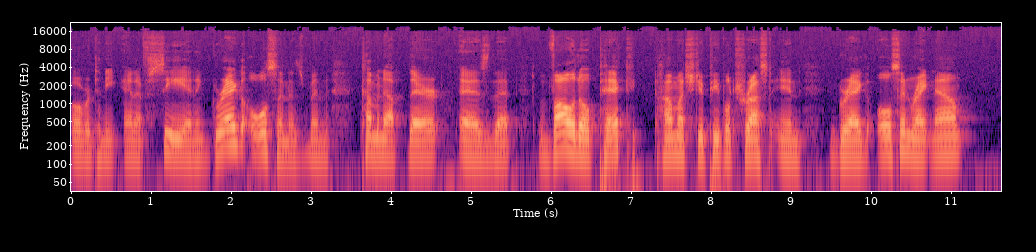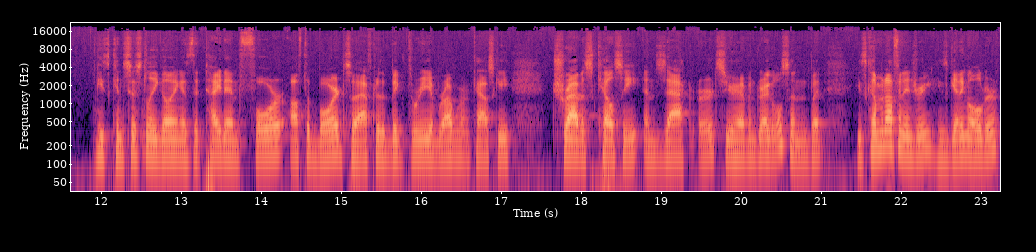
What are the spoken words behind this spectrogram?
over to the NFC, and Greg Olsen has been coming up there as that volatile pick. How much do people trust in Greg Olsen right now? He's consistently going as the tight end four off the board. So after the big three of Rob Gronkowski, Travis Kelce, and Zach Ertz, you're having Greg Olsen. But he's coming off an injury. He's getting older.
